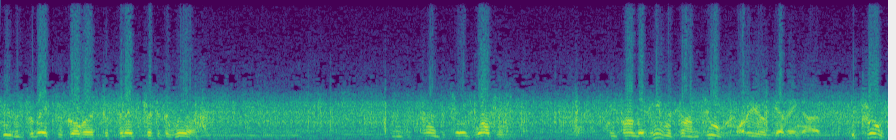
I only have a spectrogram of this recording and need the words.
Stevens, the mate, took over and took the next trick at the wheel. When it was time to change watches, we found that he was gone, too. What are you getting at? The truth.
